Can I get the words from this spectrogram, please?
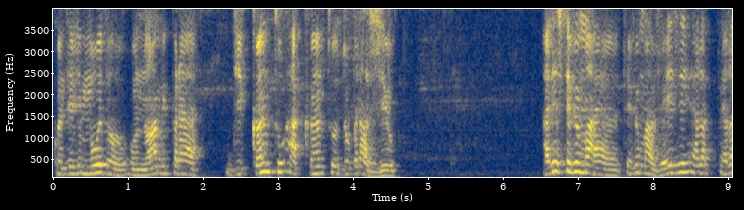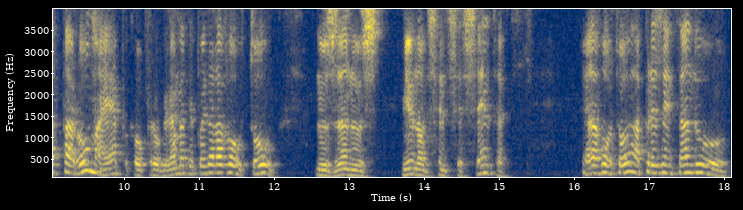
quando ele muda o nome para De Canto a Canto do Brasil. Aliás, teve uma, teve uma vez, ela, ela parou uma época o programa, depois ela voltou nos anos 1960 ela voltou apresentando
